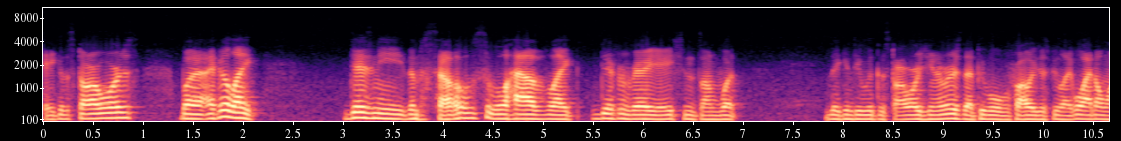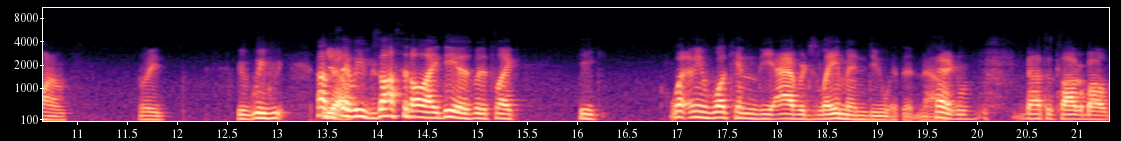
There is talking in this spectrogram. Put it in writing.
take of Star Wars, but I feel like Disney themselves will have like different variations on what they can do with the Star Wars universe that people will probably just be like, well, I don't want to really. We've, we've not to say we've exhausted all ideas, but it's like, the, what I mean, what can the average layman do with it now? Heck, not to talk about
